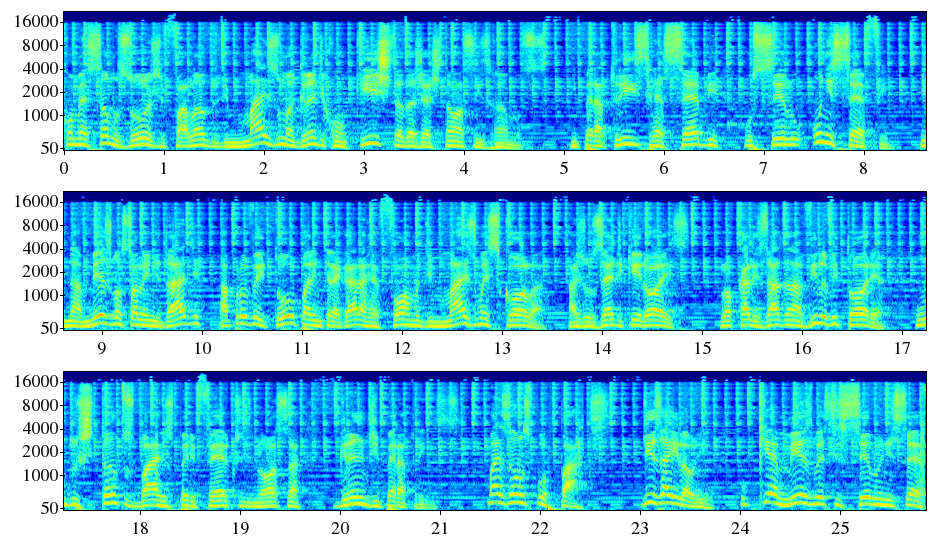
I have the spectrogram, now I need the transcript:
Começamos hoje falando de mais uma grande conquista da gestão Assis Ramos. Imperatriz recebe o selo Unicef e, na mesma solenidade, aproveitou para entregar a reforma de mais uma escola, a José de Queiroz, localizada na Vila Vitória, um dos tantos bairros periféricos de nossa grande Imperatriz. Mas vamos por partes. Diz aí, Lauri, o que é mesmo esse selo Unicef?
